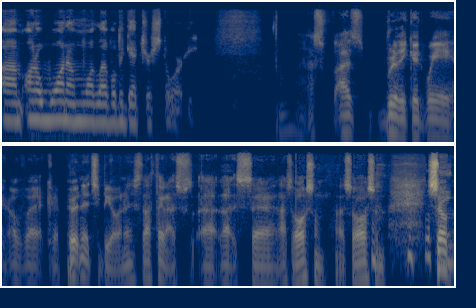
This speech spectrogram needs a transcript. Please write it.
um, on a one-on-one level to get your story oh, that's that's really good way of uh, kind of putting it. To be honest, I think that's uh, that's uh, that's awesome. That's awesome. so,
